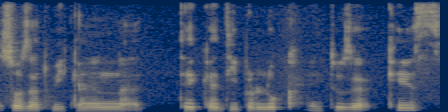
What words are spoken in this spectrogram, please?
so that we can uh, take a deeper look into the case.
